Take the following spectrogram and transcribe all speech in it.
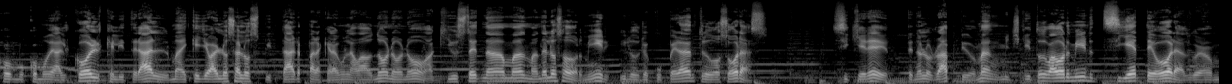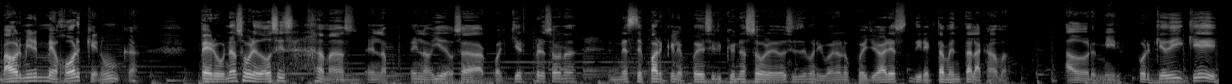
como, como de alcohol, que literal, hay que llevarlos al hospital para que hagan un lavado. No, no, no. Aquí usted nada más mándelos a dormir y los recupera dentro de dos horas. Si quiere, tenerlo rápido, man. Mi chiquito va a dormir siete horas, weón. Va a dormir mejor que nunca. Pero una sobredosis jamás en la, en la vida. O sea, cualquier persona en este parque le puede decir que una sobredosis de marihuana lo puede llevar es directamente a la cama. A dormir. Porque di qué,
